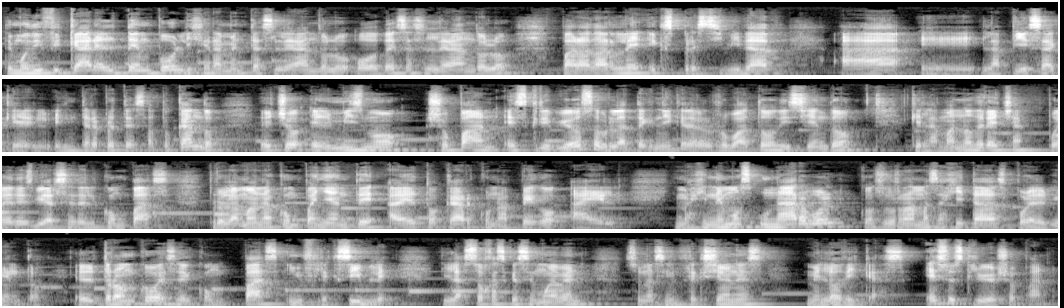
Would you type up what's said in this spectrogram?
de modificar el tempo ligeramente acelerándolo o desacelerándolo para darle expresividad a eh, la pieza que el intérprete está tocando. De hecho, el mismo Chopin escribió sobre la técnica del rubato diciendo que la mano derecha puede desviarse del compás, pero la mano acompañante ha de tocar con apego a él. Imaginemos un árbol con sus ramas agitadas por el viento. El tronco es el compás inflexible y las hojas que se mueven son las inflexiones melódicas. Eso escribió Chopin.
